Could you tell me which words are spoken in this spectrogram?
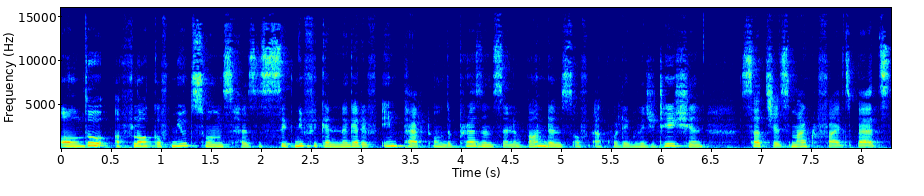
Although a flock of mute swans has a significant negative impact on the presence and abundance of aquatic vegetation, such as macrophytes beds,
